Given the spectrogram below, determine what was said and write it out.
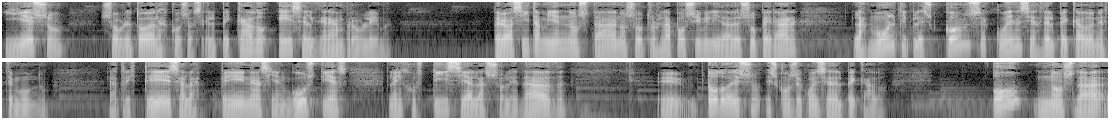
y eso sobre todas las cosas. El pecado es el gran problema. Pero así también nos da a nosotros la posibilidad de superar las múltiples consecuencias del pecado en este mundo. La tristeza, las penas y angustias, la injusticia, la soledad, eh, todo eso es consecuencia del pecado. O nos da,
